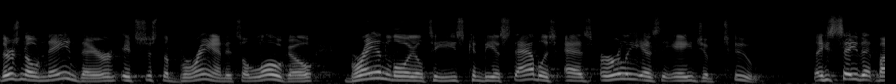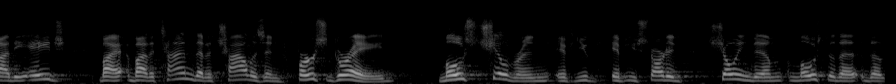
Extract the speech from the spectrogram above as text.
there's no name there, it's just a brand, it's a logo. Brand loyalties can be established as early as the age of two. They say that by the age, by, by the time that a child is in first grade, most children, if you, if you started showing them most of the, the,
